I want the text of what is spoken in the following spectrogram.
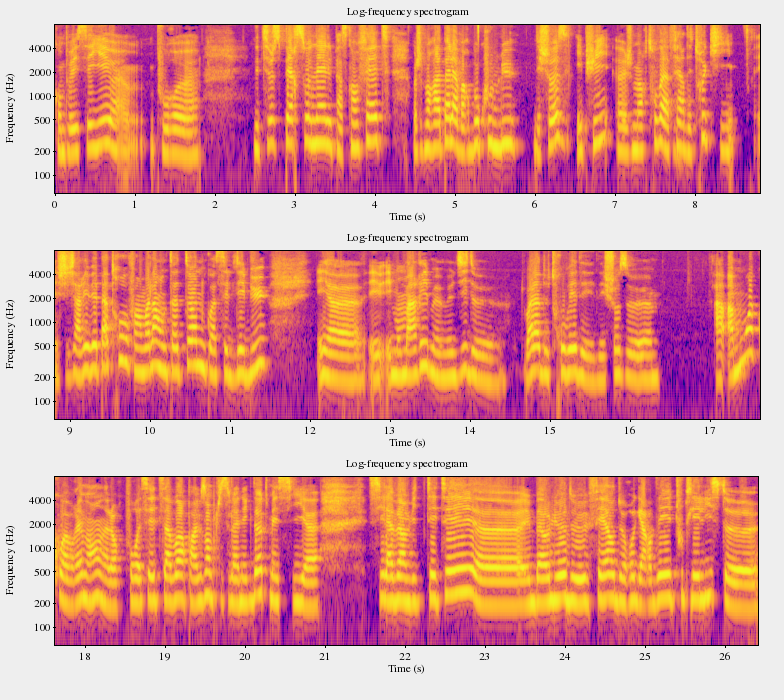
qu'on peut essayer pour des petites choses personnelles. Parce qu'en fait, je me rappelle avoir beaucoup lu des choses et puis je me retrouve à faire des trucs qui. J'y arrivais pas trop. Enfin voilà, on tâtonne, quoi. C'est le début. Euh, et, et, mon mari me, me, dit de, voilà, de trouver des, des choses euh, à, moi, quoi, vraiment. Alors, pour essayer de savoir, par exemple, c'est l'anecdote, mais si. Euh, s'il avait envie de téter, et ben, au lieu de faire, de regarder toutes les listes de,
